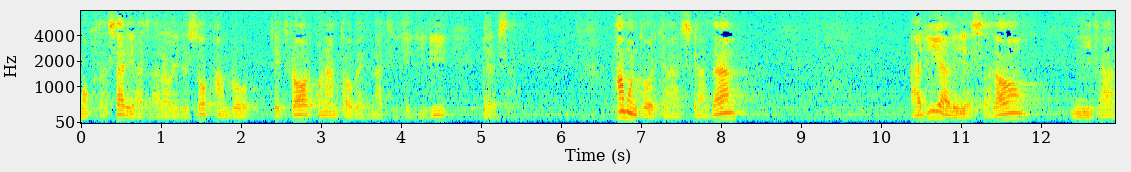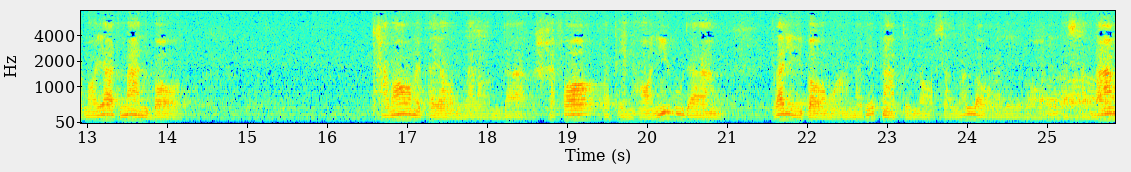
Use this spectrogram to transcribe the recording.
مختصری از عراید صبح هم رو تکرار کنم تا به نتیجه گیری برسم. همونطور که عرض کردم علی علیه السلام میفرماید من با تمام پیامبران در خفا و پنهانی بودم ولی با محمد ابن عبدالله صلی الله علیه و آله و سلم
